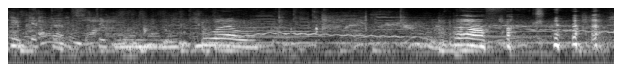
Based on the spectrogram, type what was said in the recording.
Can't get that stupid one down there. Whoa. Oh fuck.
